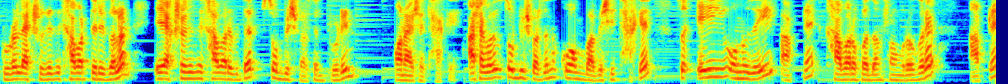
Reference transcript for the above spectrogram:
টোটাল একশো কেজি খাবার তৈরি করলেন, এই একশো কেজি খাবারের ভিতরে চব্বিশ পার্সেন্ট প্রোটিন অনায়াসে থাকে। আশা করি চব্বিশ পার্সেন্ট কম বা বেশি থাকে। তো এই অনুযায়ী আপনি খাবার উপাদান সংগ্রহ করে আপনি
